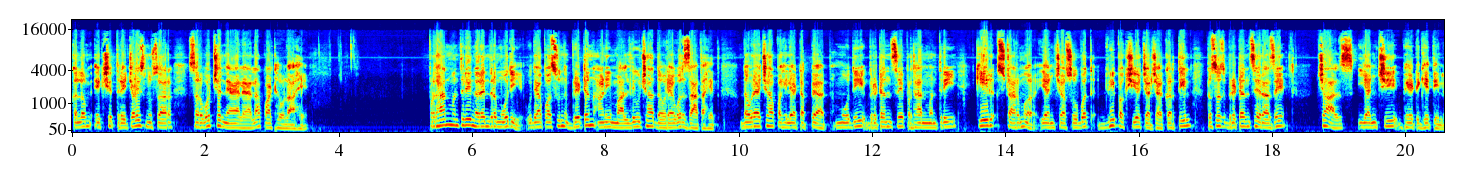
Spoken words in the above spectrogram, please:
कलम एकशे त्रेचाळीसनुसार सर्वोच्च न्यायालयाला पाठवलं आहे. प्रधानमंत्री नरेंद्र मोदी उद्यापासून ब्रिटन आणि मालदीवच्या दौऱ्यावर जात आहेत. दौऱ्याच्या पहिल्या टप्प्यात मोदी ब्रिटनचे प्रधानमंत्री कीर स्टार्मर यांच्यासोबत द्विपक्षीय चर्चा करतील तसंच ब्रिटनचे राजे चार्ल्स यांची भेट घेतील.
